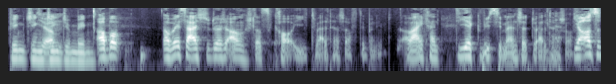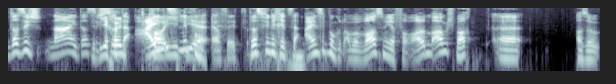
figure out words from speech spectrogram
Ping, Ching, Ja. Ching, Ching, Ping. aber, aber jetzt sagst du, du hast Angst, dass KI die Weltherrschaft übernimmt. Aber eigentlich haben die gewisse Menschen die Weltherrschaft. Ja, also das ist, nein, das ist so der die Punkt. Das finde ich jetzt der einzige Punkt. Aber was mir vor allem Angst macht, äh, also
